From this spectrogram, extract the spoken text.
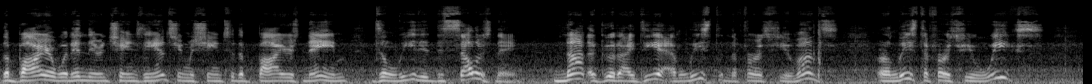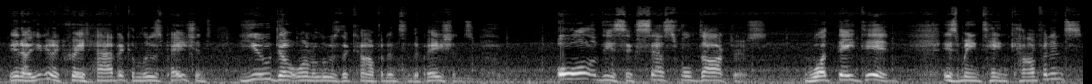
the buyer went in there and changed the answering machine to the buyer's name, deleted the seller's name. Not a good idea, at least in the first few months, or at least the first few weeks. You know, you're going to create havoc and lose patients. You don't want to lose the confidence of the patients. All of these successful doctors what they did is maintain confidence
